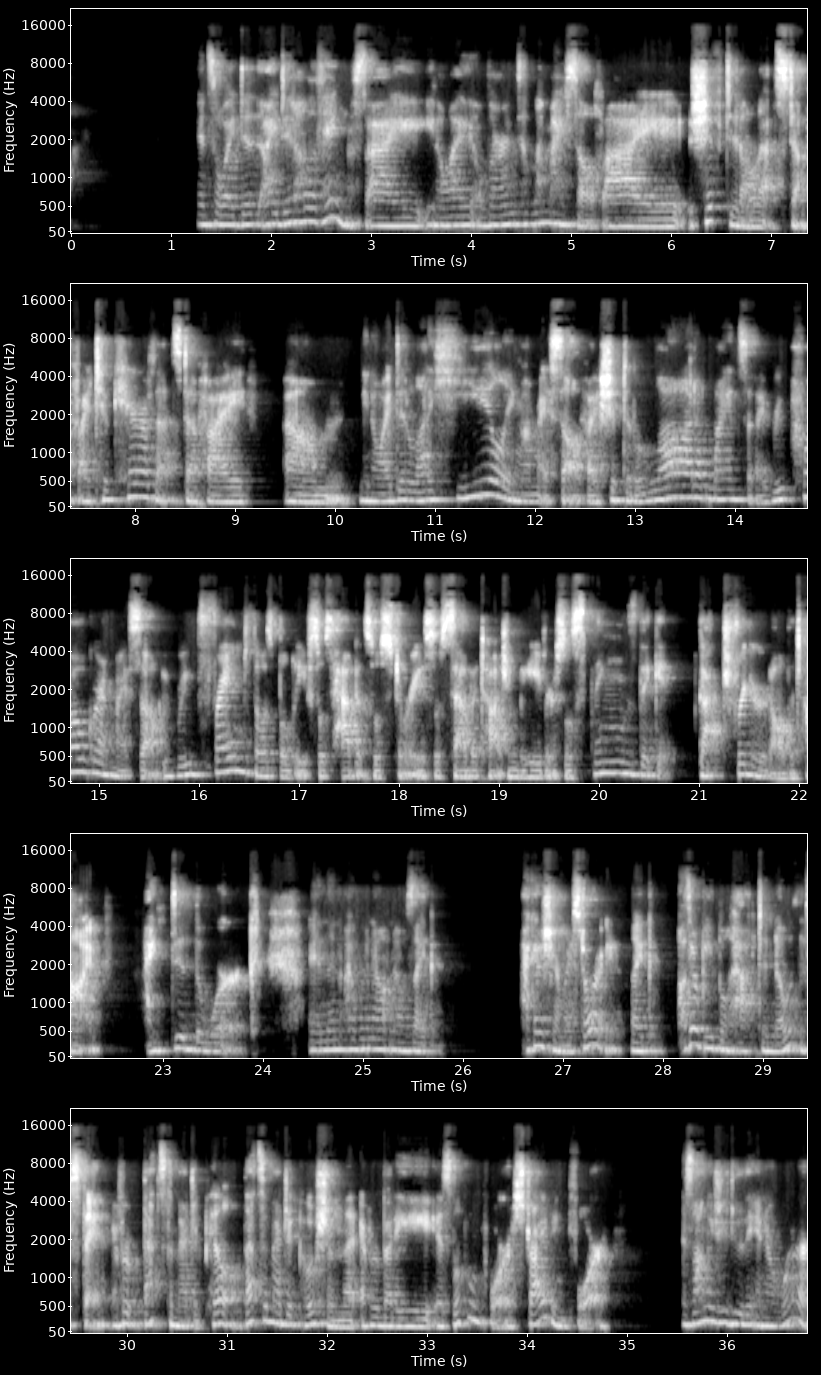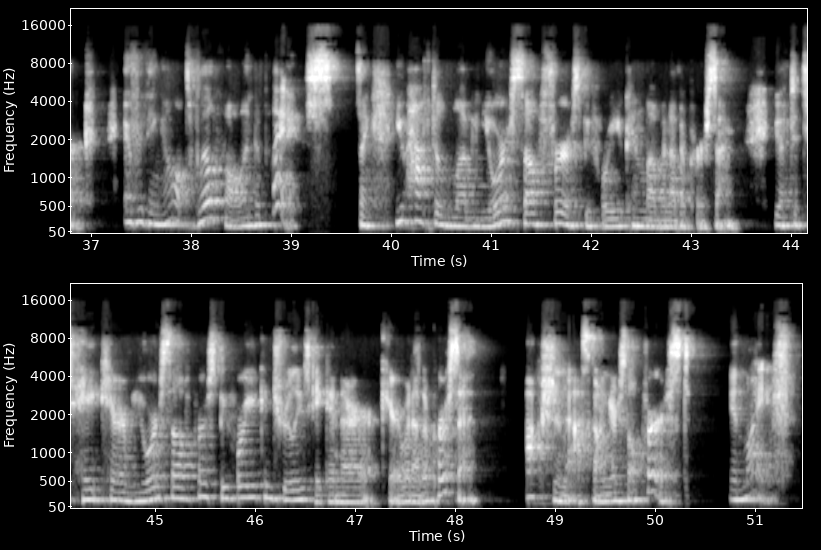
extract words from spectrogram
and so i did i did all the things. I you know i learned to love myself. I shifted all that stuff. I took care of that stuff. I um, you know i did a lot of healing on myself. I shifted a lot of mindset. I reprogrammed myself. I reframed those beliefs those habits those stories those sabotaging behaviors those things that get got triggered all the time. I did the work. And then i went out and i was like I got to share my story. Like other people have to know this thing. Every, that's the magic pill. That's the magic potion that everybody is looking for, striving for. As long as you do the inner work, everything else will fall into place. It's like you have to love yourself first before you can love another person. You have to take care of yourself first before you can truly take care of another person. Oxygen mask on yourself first in life.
